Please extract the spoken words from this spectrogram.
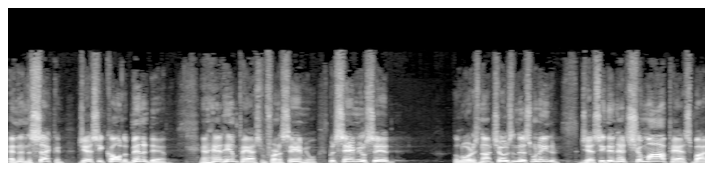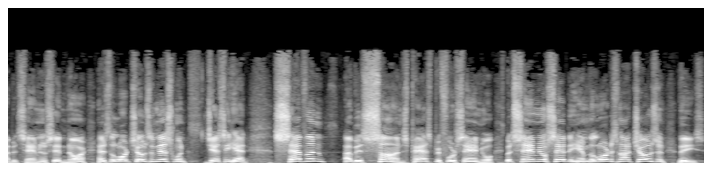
And then the second, Jesse called Abinadab and had him pass in front of Samuel. But Samuel said, The Lord has not chosen this one either. Jesse then had Shammah pass by, but Samuel said, Nor has the Lord chosen this one. Jesse had seven of his sons pass before Samuel, but Samuel said to him, The Lord has not chosen these.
